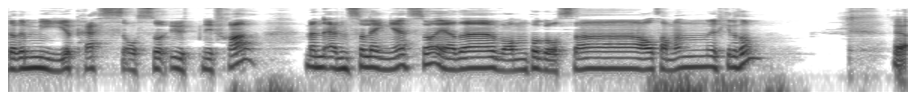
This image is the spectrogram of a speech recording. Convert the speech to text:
det er mye press også utenifra. Men enn så lenge så er det vann på gåsa alt sammen, virker det som. Ja.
